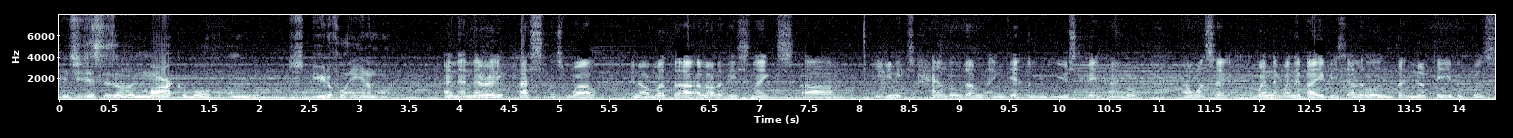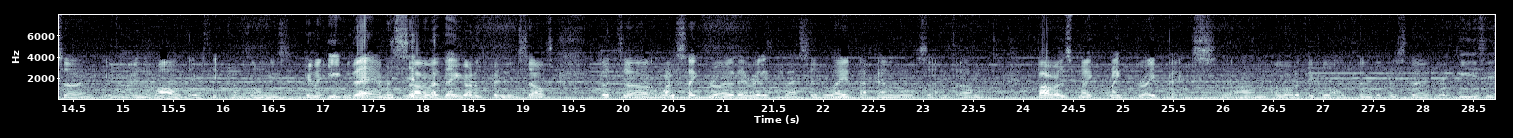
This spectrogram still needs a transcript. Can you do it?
and she just is a remarkable, um, just beautiful animal. And, and they're really placid as well. You know, with uh, a lot of these snakes, um, you need to handle them and get them used to being handled. And once they, when they, when they're babies, they're a little bit nippy because uh, you know in the wild everything that comes along is going to eat them, so uh, they got to defend themselves. But uh, once they grow, they're really placid, laid-back animals, and um, boas make make great pets. Um, a lot of people like them because they're, they're easy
